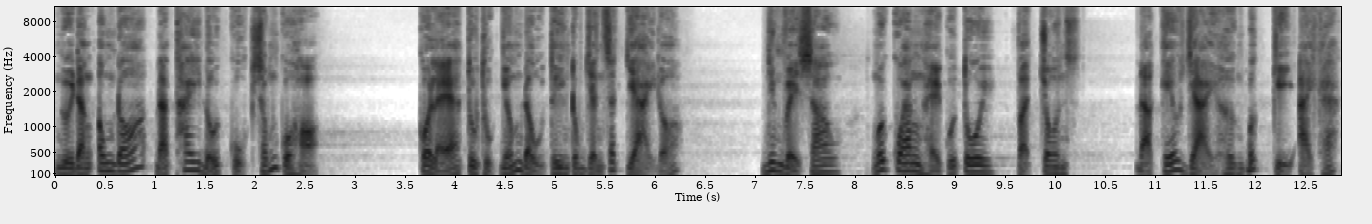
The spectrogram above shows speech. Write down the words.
người đàn ông đó đã thay đổi cuộc sống của họ. Có lẽ tôi thuộc nhóm đầu tiên trong danh sách dài đó. Nhưng về sau, mối quan hệ của tôi và jones đã kéo dài hơn bất kỳ ai khác.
